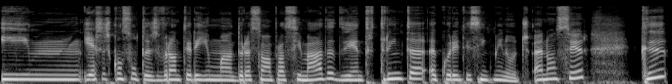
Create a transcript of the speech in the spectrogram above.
E, um, e, estas consultas deverão ter aí uma duração aproximada de entre 30 a 45 minutos, a não ser que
